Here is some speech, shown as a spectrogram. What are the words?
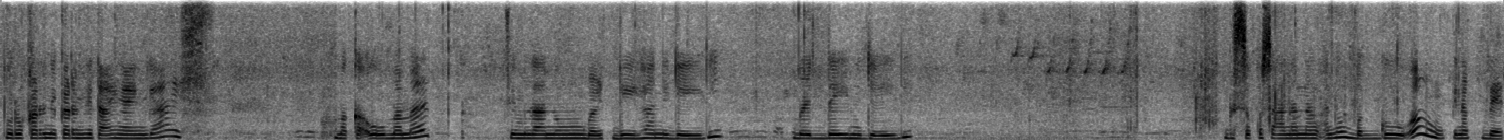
Puro karne-karne tayo ngayon guys. Makaumamat. Simula nung birthdayhan ni JD. Birthday ni JD. Gusto ko sana ng ano, baguong pinakbet.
